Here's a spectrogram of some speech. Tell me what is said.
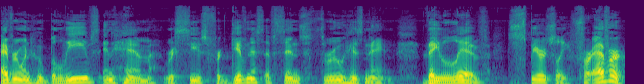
Everyone who believes in him receives forgiveness of sins through his name. They live spiritually forever.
